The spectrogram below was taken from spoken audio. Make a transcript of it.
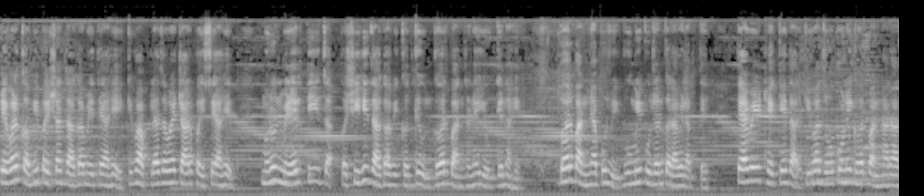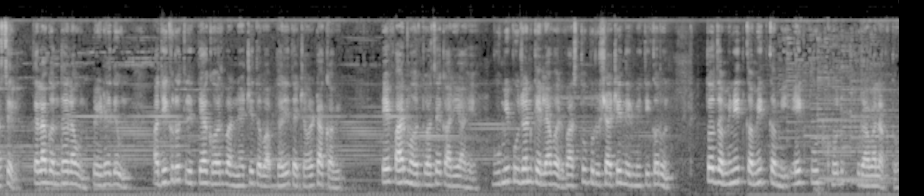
केवळ कमी पैशात जागा मिळते आहे किंवा आपल्याजवळ चार पैसे आहेत म्हणून मिळेल ती जा कशीही जागा विकत घेऊन घर बांधणे योग्य नाही. घर बांधण्यापूर्वी भूमिपूजन करावे लागते. त्यावेळी ठेकेदार किंवा जो कोणी घर बांधणारा असेल त्याला गंध लावून पेढे देऊन अधिकृतरित्या घर बांधण्याची जबाबदारी त्याच्यावर टाकावी. हे फार महत्त्वाचे कार्य आहे. भूमिपूजन केल्यावर वास्तुपुरुषाची निर्मिती करून तो जमिनीत कमीत कमी एक फूट खोल पुरावा लागतो.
